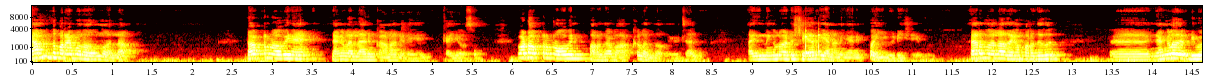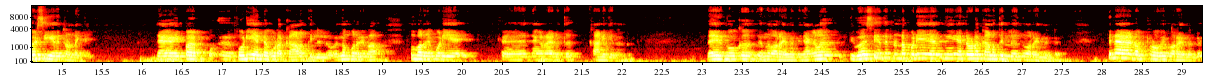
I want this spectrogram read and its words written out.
ഞാൻ ഇന്ന് പോകുന്നത് അതൊന്നുമല്ല. ഡോക്ടർ റോബിനെ ഞങ്ങളെല്ലാവരും കാണാനിടയായി കഴിഞ്ഞ ദിവസം. അപ്പോൾ ഡോക്ടർ റോവിൻ പറഞ്ഞ വാക്കുകൾ എന്താണെന്ന് ചോദിച്ചാൽ അത് നിങ്ങളുമായിട്ട് ഷെയർ ചെയ്യാനാണ് ഞാൻ ഇപ്പോൾ ഈ വീഡിയോ ചെയ്യുന്നത്. വേറെ ഒന്നുമല്ല അദ്ദേഹം പറഞ്ഞത് ഞങ്ങൾ ഡിവേഴ്സ് ചെയ്തിട്ടുണ്ടെങ്കിൽ ഞാൻ ഇപ്പോൾ പൊടിയെ എന്റെ കൂടെ കാണത്തില്ലല്ലോ എന്നും പറഞ്ഞ് എന്നും പറഞ്ഞ് പൊടിയെ ഞങ്ങളുടെ അടുത്ത് കാണിക്കുന്നുണ്ട്. ദേ നോക്ക് എന്ന് പറയുന്നുണ്ട്. ഞങ്ങൾ ഡിവേഴ്സ് ചെയ്തിട്ടുണ്ട് പൊടിയെ നീ എന്റെ കൂടെ കാണത്തില്ല എന്ന് പറയുന്നുണ്ട്. പിന്നെ ഡോക്ടർ റോബി പറയുന്നുണ്ട്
